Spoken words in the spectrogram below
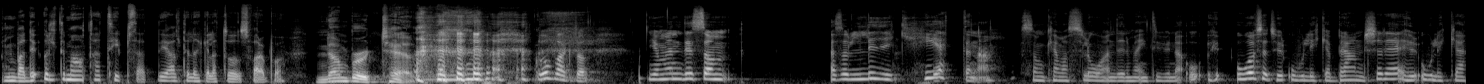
Bara det ultimata tipset, det är alltid lika lätt att svara på. Number 10. Gå bakåt. Ja men det som, alltså likheterna som kan vara slående i de här intervjuerna. Oavsett hur olika branscher det är, hur olika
